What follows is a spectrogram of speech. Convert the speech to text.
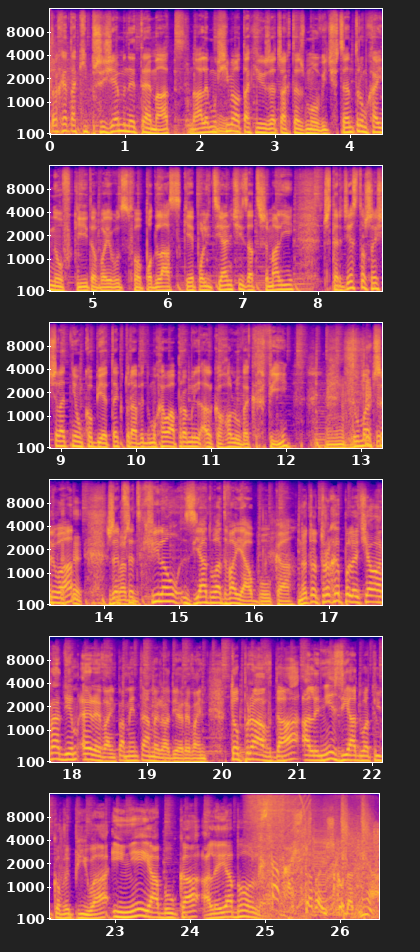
trochę taki przyziemny temat, no ale musimy o takich rzeczach też mówić. W centrum Hajnówki, to województwo podlaskie, policjanci zatrzymali 46-letnią kobietę, która wydmuchała promil alkoholu we krwi. Tłumaczyła, że przed chwilą zjadła dwa jabłka. No to trochę poleciała radiem Erewań. Pamiętamy Radio Erewań. To prawda, ale nie zjadła, tylko wypiła. I nie jabłka, ale jabole. Wstawaj, szkoda dnia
